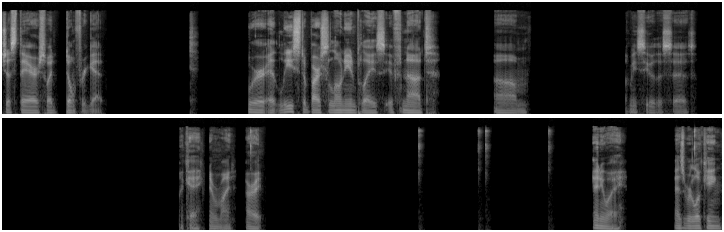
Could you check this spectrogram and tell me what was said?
just there so I don't forget. We're at least a Barcelonian place, if not, um, let me see what this says. Okay, never mind. All right. Anyway, as we're looking,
